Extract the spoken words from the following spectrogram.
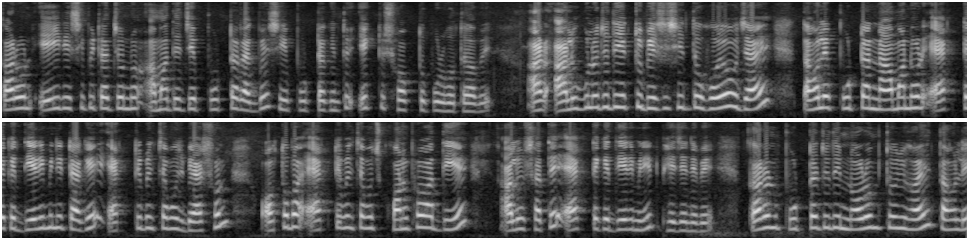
কারণ এই রেসিপিটার জন্য আমাদের যে পুরটা লাগবে, সেই পুরটা কিন্তু একটু শক্ত পুর হতে হবে। আর আলুগুলো যদি একটু বেশি সিদ্ধ হয়েও যায়, তাহলে পুরটা নামানোর এক থেকে দেড় মিনিট আগে এক টেবিল চামচ বেসন অথবা এক টেবিল চামচ কর্নফ্লাওয়ার দিয়ে আলুর সাথে এক থেকে দেড় মিনিট ভেজে নেবে। কারণ পুরটা যদি নরম তৈরি হয়, তাহলে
